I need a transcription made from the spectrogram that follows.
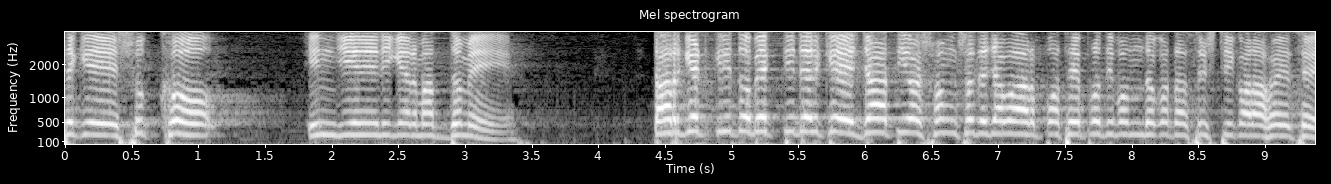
থেকে সূক্ষ্ম ইঞ্জিনিয়ারিং এর মাধ্যমে টার্গেটকৃত ব্যক্তিদেরকে জাতীয় সংসদে যাওয়ার পথে প্রতিবন্ধকতা সৃষ্টি করা হয়েছে।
